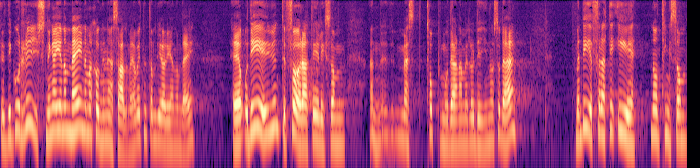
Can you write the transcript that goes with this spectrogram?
det går rysningar genom mig när man sjunger den här salmen. Jag vet inte om det gör det genom dig. Eh, och det är ju inte för att det är liksom den mest toppmoderna melodin och sådär. Men det är för att det är någonting som,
